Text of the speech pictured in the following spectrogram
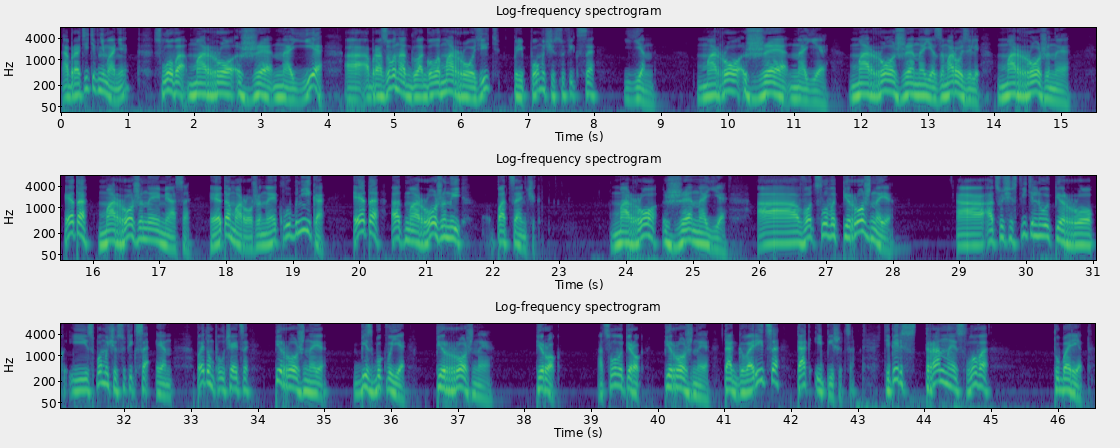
Обратите внимание, слово «мороженое» образовано от глагола «морозить» при помощи суффикса «ен» мороженое. Мороженое. Заморозили. Мороженое. Это мороженое мясо. Это мороженая клубника. Это отмороженный пацанчик. Мороженое. А вот слово «пирожное» а, от существительного «пирог» и с помощью суффикса «н». Поэтому получается «пирожное» без буквы «е». Пирожное. Пирог. От слова «пирог». Пирожное. Так говорится, так и пишется. Теперь странное слово «тубарет».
